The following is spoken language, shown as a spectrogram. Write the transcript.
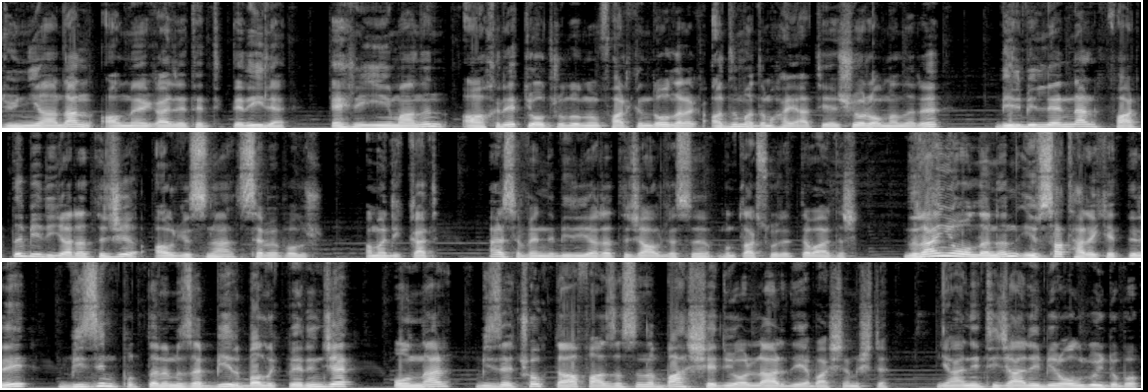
dünyadan almaya gayret ettikleriyle ehli imanın ahiret yolculuğunun farkında olarak adım adım hayatı yaşıyor olmaları birbirlerinden farklı bir yaratıcı algısına sebep olur. Ama dikkat her seferinde bir yaratıcı algısı mutlak surette vardır. Dranyoğullarının ifsat hareketleri bizim putlarımıza bir balık verince onlar bize çok daha fazlasını bahşediyorlar diye başlamıştı. Yani ticari bir olguydu bu.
